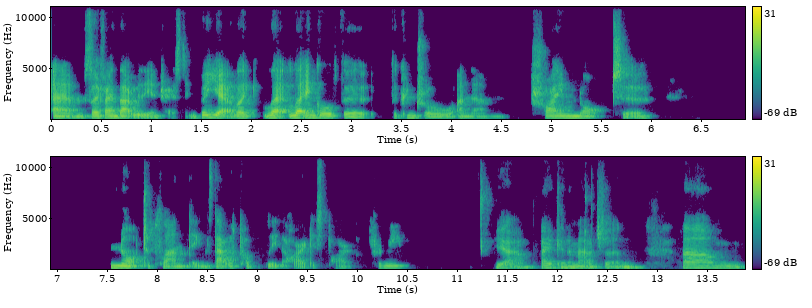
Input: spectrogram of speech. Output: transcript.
Um, so I find that really interesting. But yeah, like let, letting go of the the control and um, trying not to not to plan things. That was probably the hardest part for me. Yeah, I can imagine. Um,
